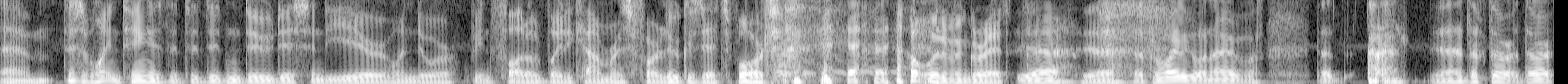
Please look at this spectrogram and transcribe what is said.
Um, Disappointing thing is that they didn't do this in the year when they were being followed by the cameras for Lucas Eight Sport. that would have been great. yeah, yeah, that's a while ago now, but that yeah, look, they're they're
